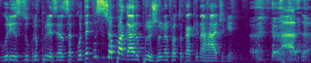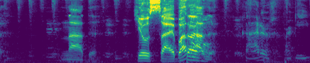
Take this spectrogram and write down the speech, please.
guris do Grupo Presença, quanto é que vocês já pagaram pro Júnior pra tocar aqui na rádio? Aqui? Nada. Nada. Que eu saiba, Simon. nada. Cara, eu já paguei,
